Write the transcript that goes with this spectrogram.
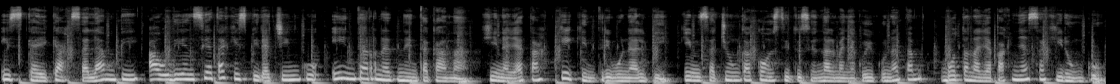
iskay kaq salampi, audienciata hispirachinku Internet nintakama, hinayata kikin tribunalpi, kimsa chunka constitucional mañakuykunatam botanallapaqña sahirunku.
